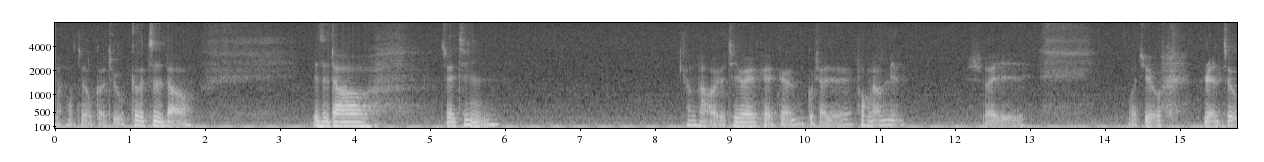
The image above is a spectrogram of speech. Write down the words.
然后这首歌就搁置到一直到最近。刚好有机会可以跟顾小姐碰到面，所以 我就忍住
